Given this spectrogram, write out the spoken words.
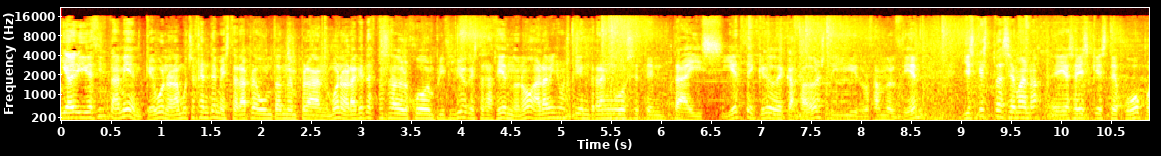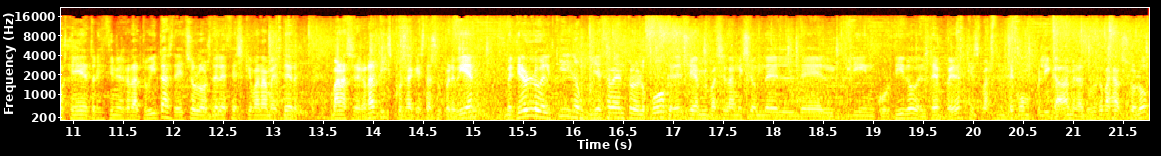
Y, decir también que bueno, ahora mucha gente me estará preguntando en plan Bueno, ahora que te has pasado el juego en principio, ¿qué estás haciendo, no? Ahora mismo estoy en rango 77 creo de cazador, estoy rozando el 100 Y es que esta semana, eh, ya sabéis que este juego pues tiene transiciones gratuitas De hecho los DLCs que van a meter van a ser gratis, cosa que está súper bien Metieron lo del kill, aunque ya estaba dentro del juego Que de hecho ya me pasé la misión del, del killing curtido, del Tempered Que es bastante complicada, me la tuve que pasar solo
